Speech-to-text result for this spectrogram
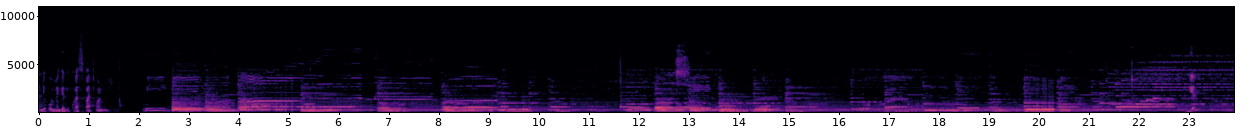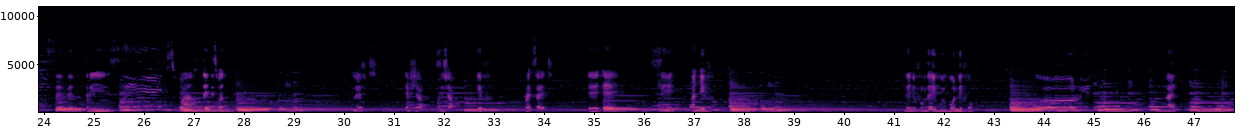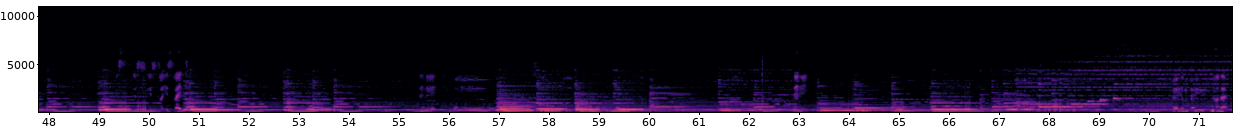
and the omega, the chorus part only. We give you glory. Again, seven, three, six, one. Then this one, left, F sharp, C sharp, F. Right side, A, A, C, and F. Then from there you go, go on the four. Glory. Right? It's, it's, it's, it's right. you know that.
